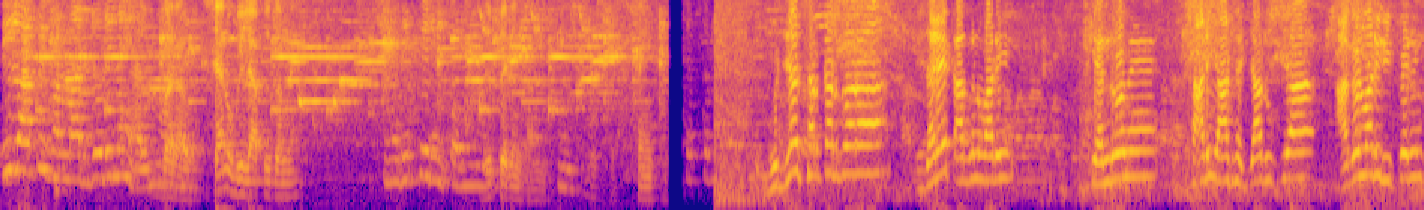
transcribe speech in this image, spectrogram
બિલ આપ્યું પણ મારી જોડે નહીં હાલ. બરાબર. શેનું બિલ આપ્યું તમને? રિપેરિંગ કરવું રિપેરિંગ થેન્ક યુ ગુજરાત સરકાર દ્વારા દરેક આંગણવાડી કેન્દ્રોને સાડી આઠ હજાર રૂપિયા આંગણવાડી રિપેરિંગ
